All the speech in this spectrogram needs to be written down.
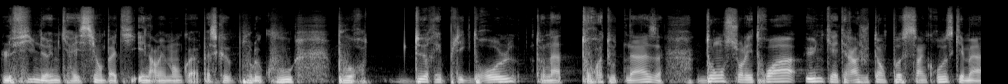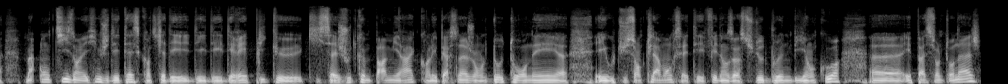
le film de Rim Karissi en pâtit énormément quoi, parce que pour le coup, pour deux répliques drôles, t'en as trois toutes nazes, dont sur les trois, une qui a été rajoutée en post-synchro, ce qui est ma, ma hantise dans les films. Je déteste quand il y a des, des, des, des répliques euh, qui s'ajoutent comme par miracle, quand les personnages ont le dos tourné euh, et où tu sens clairement que ça a été fait dans un studio de Boulogne-Billancourt euh, et pas sur le tournage.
